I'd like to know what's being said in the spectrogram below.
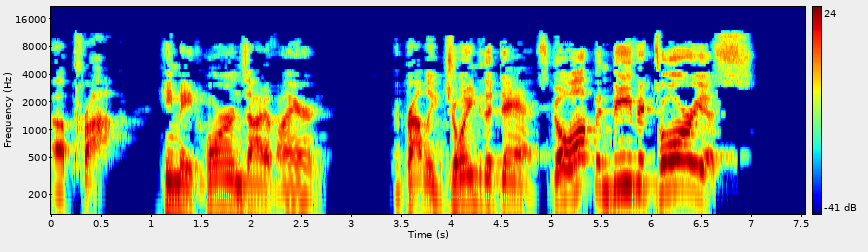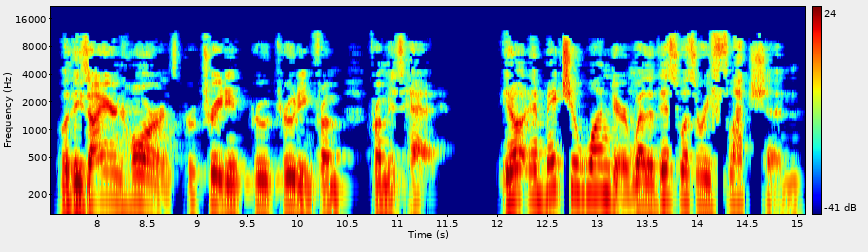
uh, prop. He made horns out of iron and probably joined the dance. Go up and be victorious with these iron horns protruding, protruding from, from his head. You know, it makes you wonder whether this was a reflection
